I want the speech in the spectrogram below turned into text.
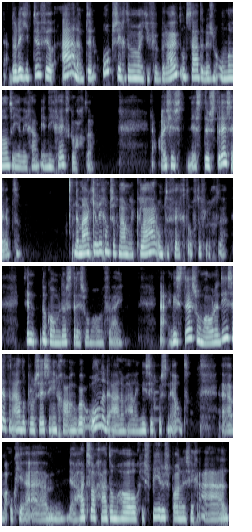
Nou, doordat je te veel ademt ten opzichte van wat je verbruikt, ontstaat er dus een onbalans in je lichaam en die geeft klachten. Nou, als je dus stress hebt, dan maakt je lichaam zich namelijk klaar om te vechten of te vluchten. En dan komen er stresshormonen vrij. Nou, die stresshormonen die zetten een aantal processen in gang, waaronder de ademhaling die zich versnelt. Uh, maar ook je, ehm, je, hartslag gaat omhoog, je spieren spannen zich aan,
